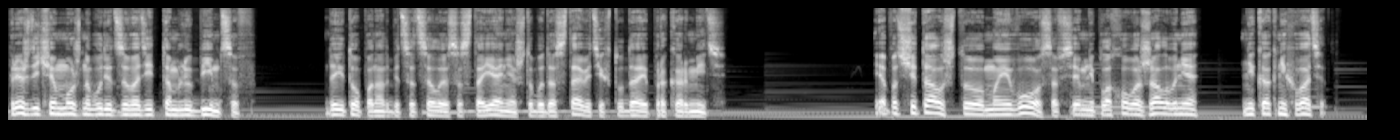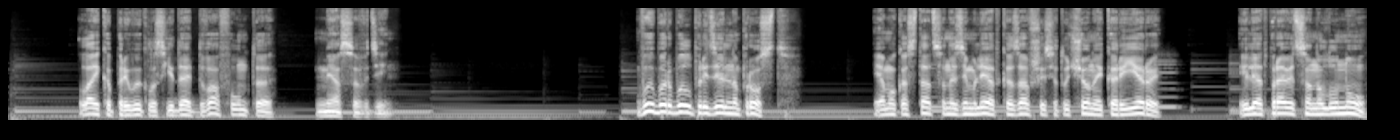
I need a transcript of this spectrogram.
прежде чем можно будет заводить там любимцев. Да и то понадобится целое состояние, чтобы доставить их туда и прокормить. Я подсчитал, что моего совсем неплохого жалования никак не хватит. Лайка привыкла съедать 2 фунта мяса в день. Выбор был предельно прост. Я мог остаться на Земле, отказавшись от ученой карьеры, или отправиться на Луну,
